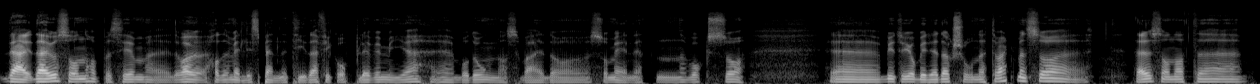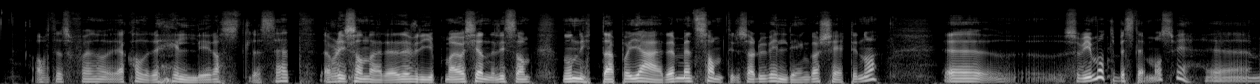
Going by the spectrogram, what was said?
det, er, det, er, jo sånn, jeg, det var, hadde en veldig spennende tid. Jeg fikk oppleve mye. Eh, både ungdomsarbeid og så menigheten vokste. Og eh, begynte å jobbe i redaksjonen etter hvert. Men så det er det sånn at eh, av og til så får jeg Jeg kaller det hellig rastløshet. Det blir sånn der, det vrir på meg å kjenne liksom noe nytt er på gjerdet, men samtidig så er du veldig engasjert i noe. Eh, så vi måtte bestemme oss, vi. Eh,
